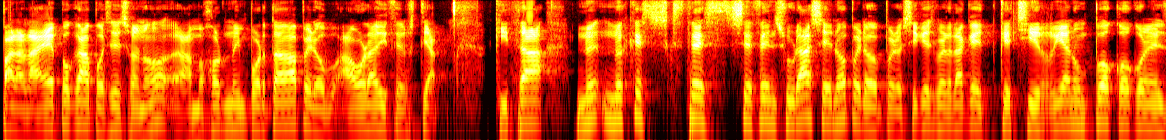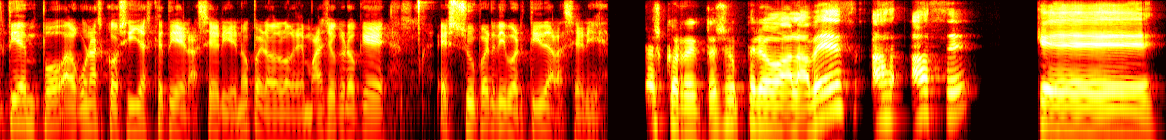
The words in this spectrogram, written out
para la época, pues eso, ¿no? A lo mejor no importaba, pero ahora dices, hostia, quizá, no, no es que se, se censurase, ¿no? Pero, pero sí que es verdad que, que chirrían un poco con el tiempo algunas cosillas que tiene la serie, ¿no? Pero lo demás yo creo que es súper divertida la serie. Eso es correcto, eso, pero a la vez ha- hace que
